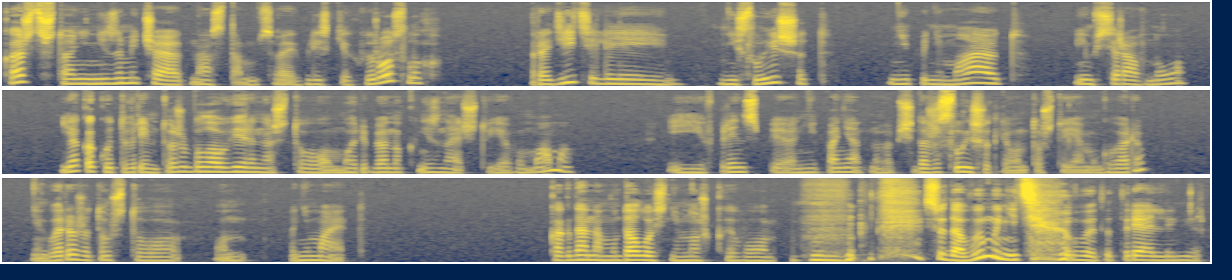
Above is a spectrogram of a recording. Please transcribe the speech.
кажется, что они не замечают нас, там, своих близких взрослых, родителей, не слышат, не понимают, им все равно. Я какое-то время тоже была уверена, что мой ребенок не знает, что я его мама. И, в принципе, непонятно вообще, даже слышит ли он то, что я ему говорю. Не говорю уже о том, что он понимает. Когда нам удалось немножко его сюда выманить, в этот реальный мир,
